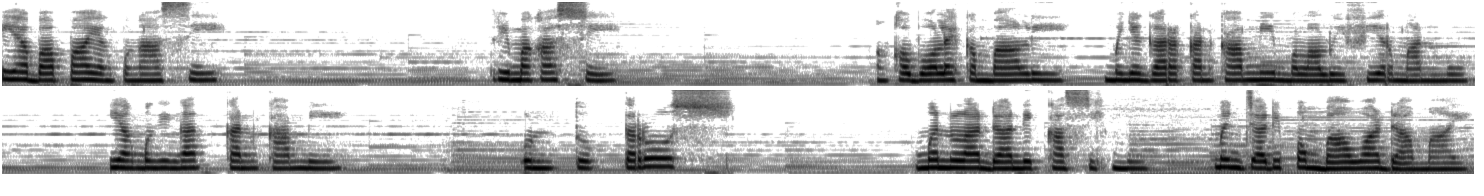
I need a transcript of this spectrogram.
Ya Bapa yang pengasih, terima kasih Engkau boleh kembali menyegarkan kami melalui firman-Mu yang mengingatkan kami untuk terus meneladani kasih-Mu menjadi pembawa damai.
